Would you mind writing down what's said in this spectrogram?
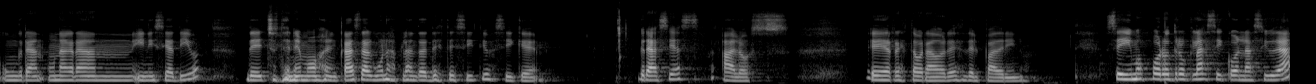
gran, una gran iniciativa. De hecho, tenemos en casa algunas plantas de este sitio, así que gracias a los eh, restauradores del Padrino. Seguimos por otro clásico en la ciudad,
